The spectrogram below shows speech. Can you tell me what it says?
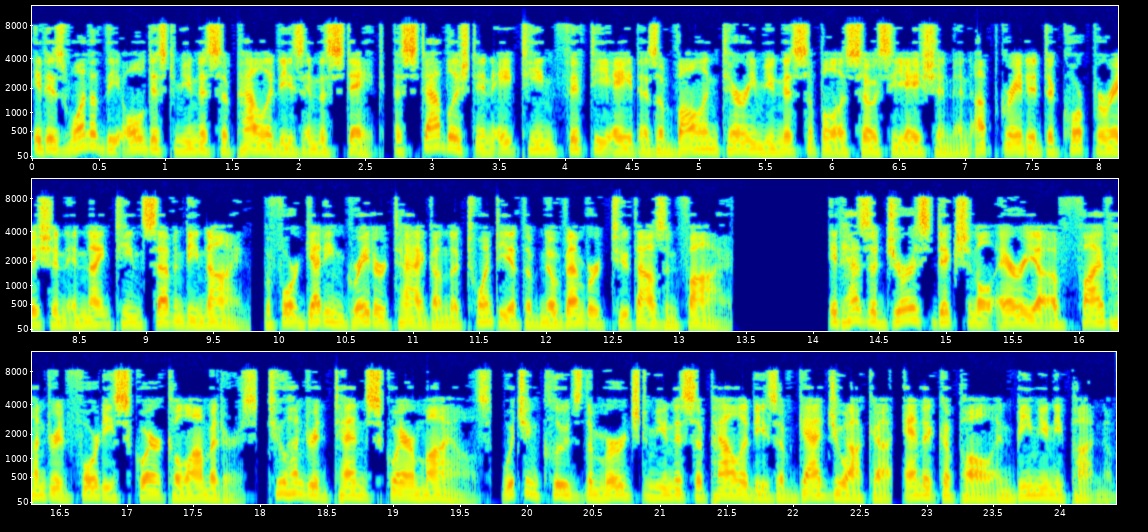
It is one of the oldest municipalities in the state, established in 1858 as a voluntary municipal association and upgraded to corporation in 1979, before getting greater tag on 20 November 2005. It has a jurisdictional area of 540 square kilometers, 210 square miles, which includes the merged municipalities of Gajuwaka, Anakapalle and Bhimunipatnam.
